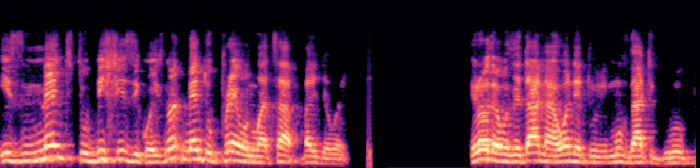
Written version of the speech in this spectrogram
is meant to be physical. It's not meant to pray on WhatsApp, by the way. You know, there was a time I wanted to remove that group,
